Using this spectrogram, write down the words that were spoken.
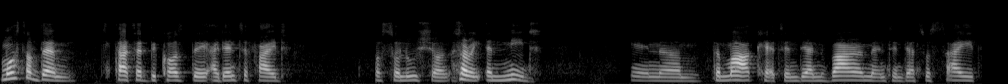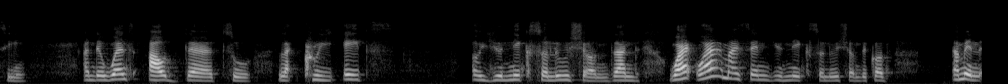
Most of them started because they identified a solution, sorry, a need in um, the market, in their environment, in their society. And they went out there to like create unique solution. And why, why am I saying unique solution? Because, I mean,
